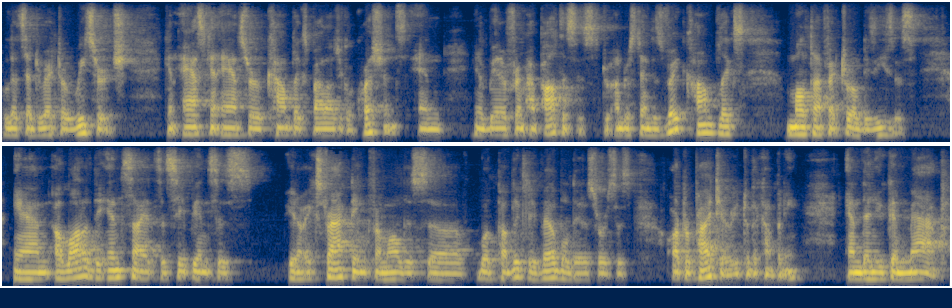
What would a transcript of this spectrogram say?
let's say director of research can ask and answer complex biological questions and you know better frame hypotheses to understand these very complex multifactorial diseases and a lot of the insights that sapiens is you know extracting from all this uh, both publicly available data sources are proprietary to the company, and then you can map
